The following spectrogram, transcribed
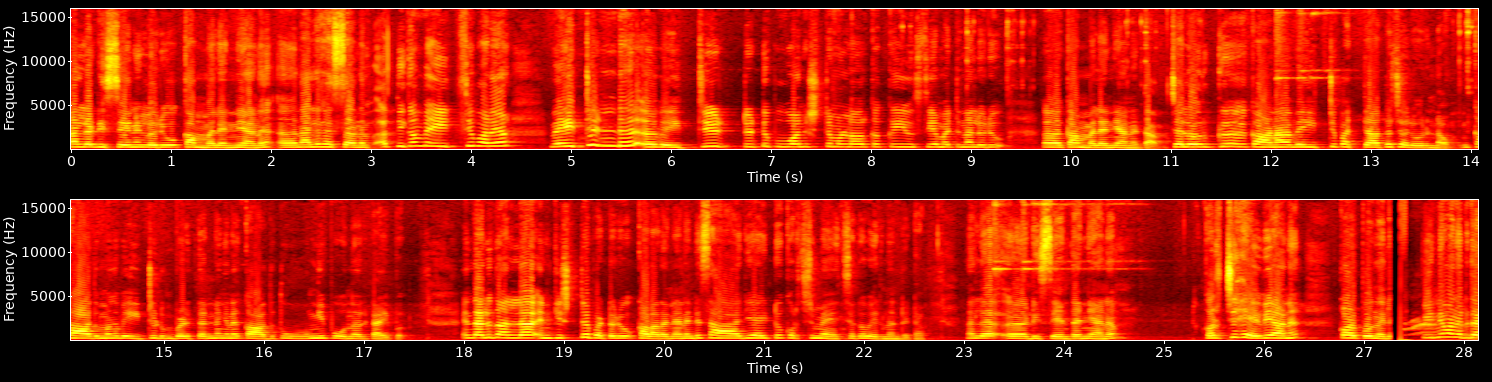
നല്ല ഡിസൈൻ ഉള്ളൊരു കമ്മൽ തന്നെയാണ്. നല്ല രസമാണ് അധികം വെയിറ്റ് പറയാം വെയിറ്റ് ഉണ്ട്. വെയിറ്റ് ഇട്ടിട്ട് പോവാൻ ഇഷ്ടമുള്ളവർക്കൊക്കെ യൂസ് ചെയ്യാൻ പറ്റുന്ന നല്ലൊരു കമ്മൽ തന്നെയാണ് കേട്ടോ ചിലവർക്ക് കാണാൻ വെയിറ്റ് പറ്റാത്ത ചിലവരുണ്ടാവും കാതുമ്മ വെയിറ്റ് ഇടുമ്പോഴേ തന്നെ ഇങ്ങനെ കാത് തൂങ്ങി പോകുന്ന ഒരു ടൈപ്പ് എന്തായാലും നല്ല എനിക്ക് ഇഷ്ടപ്പെട്ടൊരു കളർ തന്നെയാണ്. എന്റെ സാരിയായിട്ട് കുറച്ച് മേച്ചൊക്കെ വരുന്നുണ്ട് കേട്ടോ നല്ല ഡിസൈൻ തന്നെയാണ്. കുറച്ച് ഹെവിയാണ് കുഴപ്പമൊന്നുമില്ല. പിന്നെ വന്നിട്ട്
